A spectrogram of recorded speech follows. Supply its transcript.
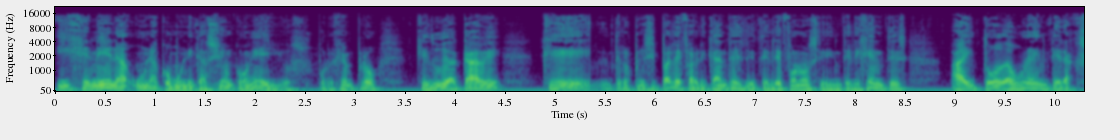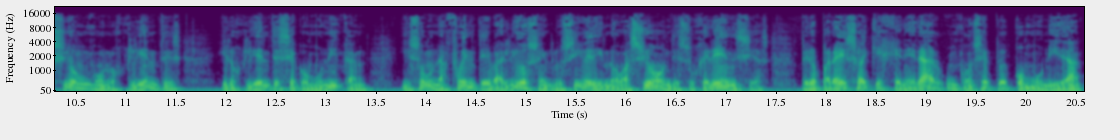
y genera una comunicación con ellos. Por ejemplo, qué duda cabe que entre los principales fabricantes de teléfonos inteligentes hay toda una interacción con los clientes y los clientes se comunican y son una fuente valiosa inclusive de innovación, de sugerencias, pero para eso hay que generar un concepto de comunidad.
